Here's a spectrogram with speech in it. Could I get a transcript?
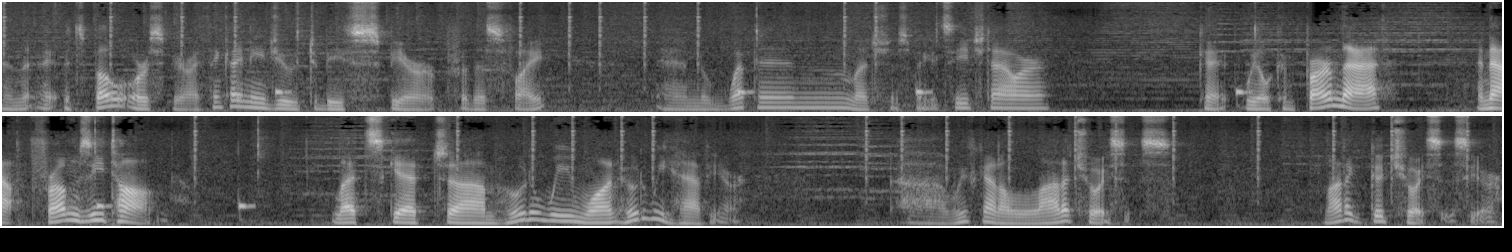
And it's bow or spear. I think I need you to be spear for this fight. And the weapon, let's just make it Siege Tower. Okay, we'll confirm that. And now, from Zitong, let's get, um, who do we want, who do we have here? Uh, we've got a lot of choices. A lot of good choices here.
